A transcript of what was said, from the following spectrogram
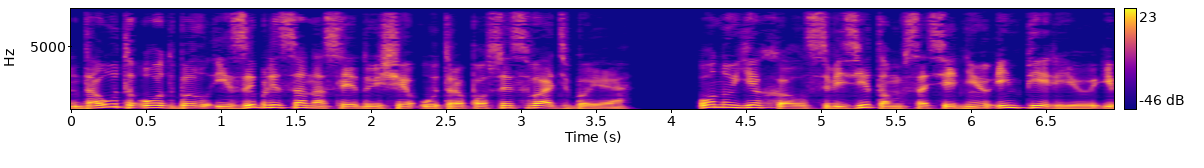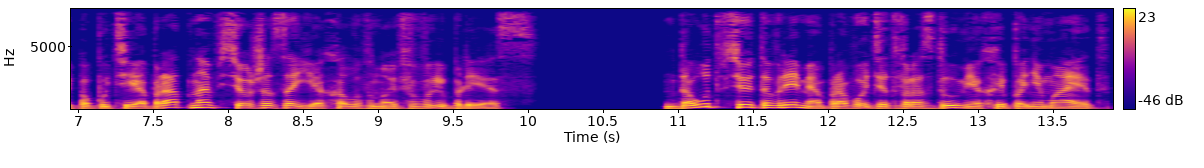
Дауд отбыл из Иблиса на следующее утро после свадьбы. Он уехал с визитом в соседнюю империю и по пути обратно все же заехал вновь в Иблис. Дауд все это время проводит в раздумьях и понимает,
